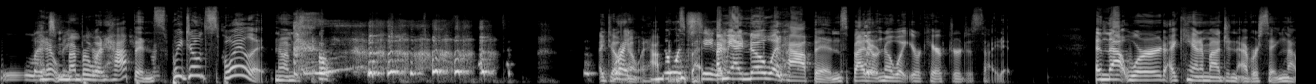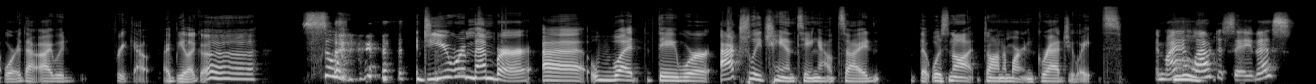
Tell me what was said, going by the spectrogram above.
let's I don't remember what happens. Wait, don't spoil it. No, I'm just. I don't Right. know what happens. No one's but- seen I mean, I know what happens, but I don't know what your character decided. And that word, I can't imagine ever saying that word. That I would freak out. I'd be like, uh. So, do you remember uh, what they were actually chanting outside that was not Donna Martin graduates? am i allowed to say this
